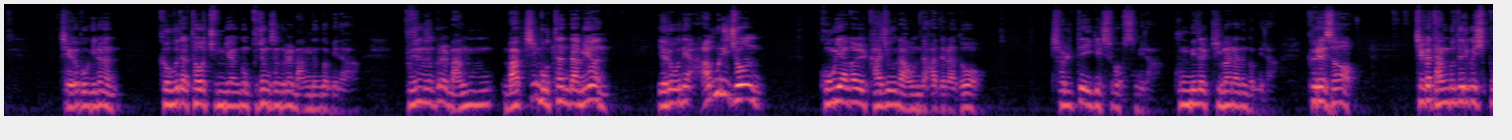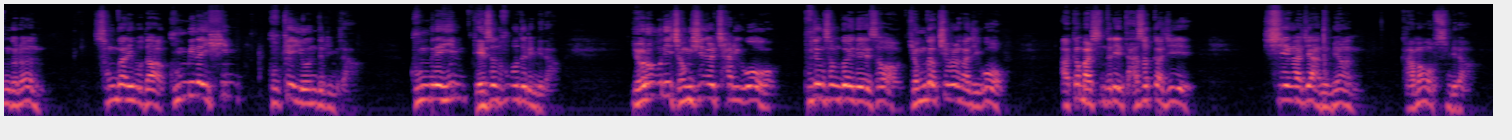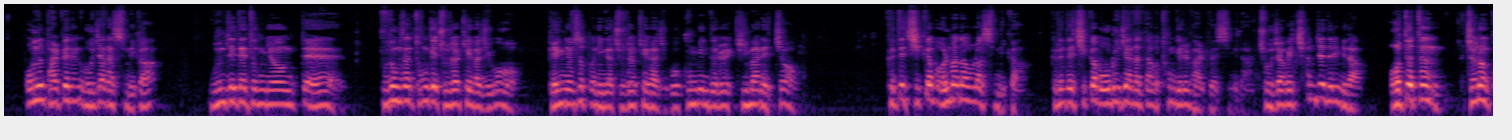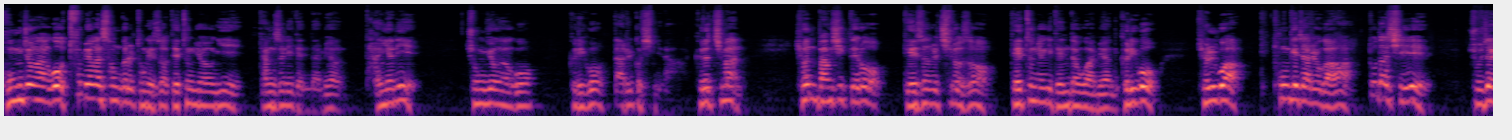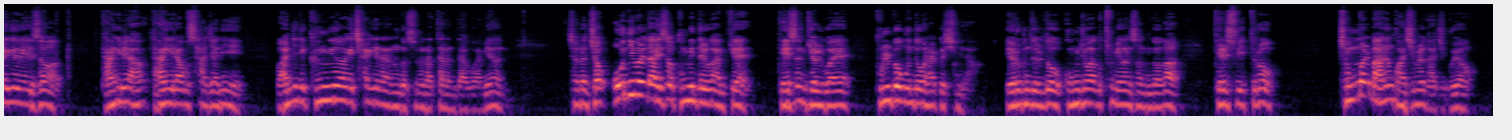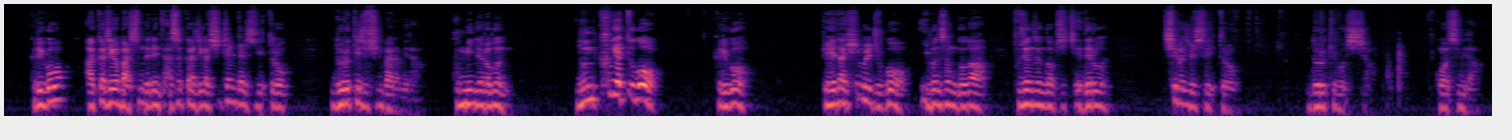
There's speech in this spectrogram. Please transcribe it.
제가 보기에는 그보다 더 중요한 건 부정선거를 막는 겁니다. 부정선거를 막, 막지 못한다면 여러분이 아무리 좋은 공약을 가지고 나온다 하더라도 절대 이길 수가 없습니다. 국민을 기만하는 겁니다. 그래서 제가 당부드리고 싶은 거는 선관위보다 국민의힘 국회의원들입니다. 국민의힘 대선 후보들입니다. 여러분이 정신을 차리고 부정선거에 대해서 경각심을 가지고 아까 말씀드린 다섯 가지 시행하지 않으면 가망 없습니다. 오늘 발표된 거 보지 않았습니까? 문재 대통령 때 부동산 통계 조작해가지고 106번인가 조작해가지고 국민들을 기만했죠. 그때 집값 얼마나 올랐습니까? 그런데 집값 오르지 않았다고 통계를 발표했습니다. 조작의 천재들입니다. 어떻든 저는 공정하고 투명한 선거를 통해서 대통령이 당선이 된다면 당연히 존경하고 그리고 따를 것입니다. 그렇지만 현 방식대로 대선을 치러서 대통령이 된다고 하면 그리고 결과 통계 자료가 또다시 조작에 의해서 당일, 당일하고 사전이 완전히 극명하게 차이가 나는 것으로 나타난다고 하면 저는 저 온 힘을 다해서 국민들과 함께 대선 결과에 불복 운동을 할 것입니다. 여러분들도 공정하고 투명한 선거가 될 수 있도록 정말 많은 관심을 가지고요. 그리고 아까 제가 말씀드린 다섯 가지가 실현될 수 있도록 노력해 주시기 바랍니다. 국민 여러분, 눈 크게 뜨고 그리고 배에다 힘을 주고 이번 선거가 부정선거 없이 제대로 치러질 수 있도록 노력해 보시죠. 고맙습니다.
